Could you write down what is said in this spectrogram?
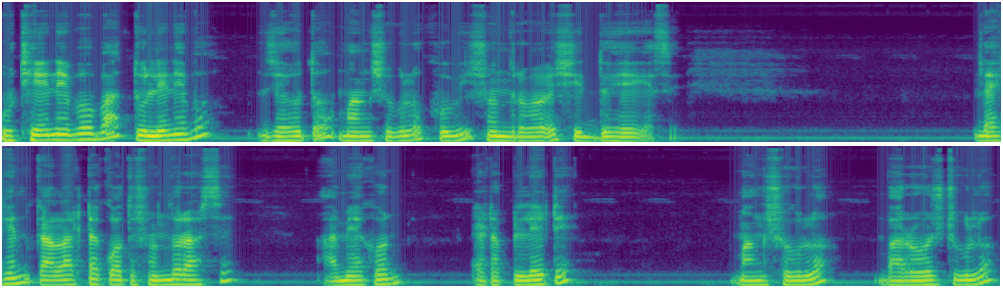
উঠিয়ে নেব বা তুলে নেব, যেহেতু মাংসগুলো খুবই সুন্দরভাবে সিদ্ধ হয়ে গেছে। দেখেন কালারটা কত সুন্দর আসছে। আমি এখন একটা প্লেটে মাংসগুলো বা রোস্টগুলো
